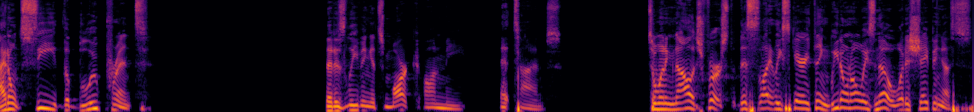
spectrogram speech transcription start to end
I don't see the blueprint that is leaving its mark on me at times. So, when acknowledge first this slightly scary thing, we don't always know what is shaping us.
